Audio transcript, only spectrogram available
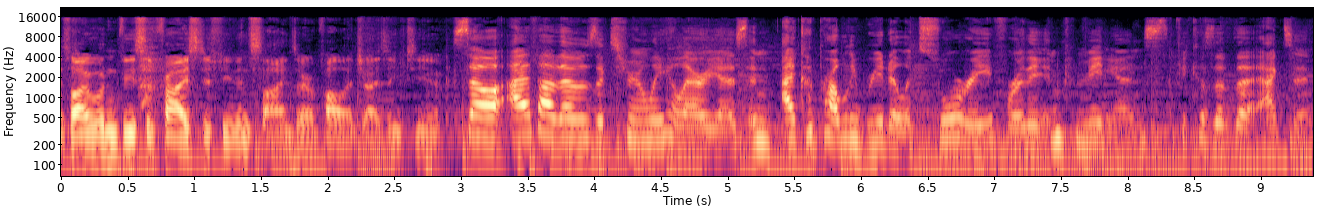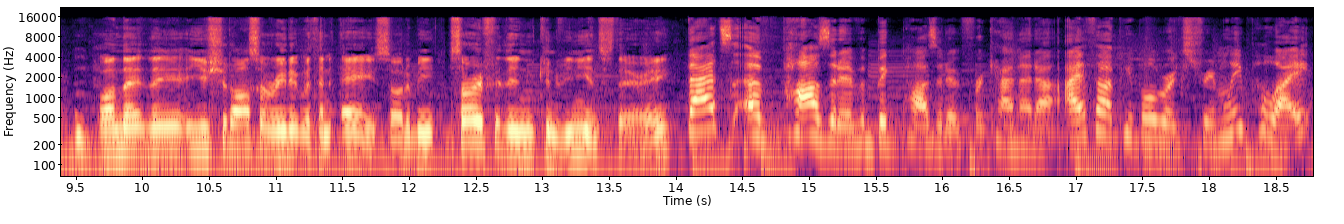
So I wouldn't be surprised if even signs are apologizing to you. So I thought that was extremely hilarious, and I could probably read it like "sorry for the inconvenience" because of the accent. Well, the, the, you should also read it with an A. So to be sorry for the inconvenience there, eh? That's a positive, a big positive for Canada. I thought people were extremely polite.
